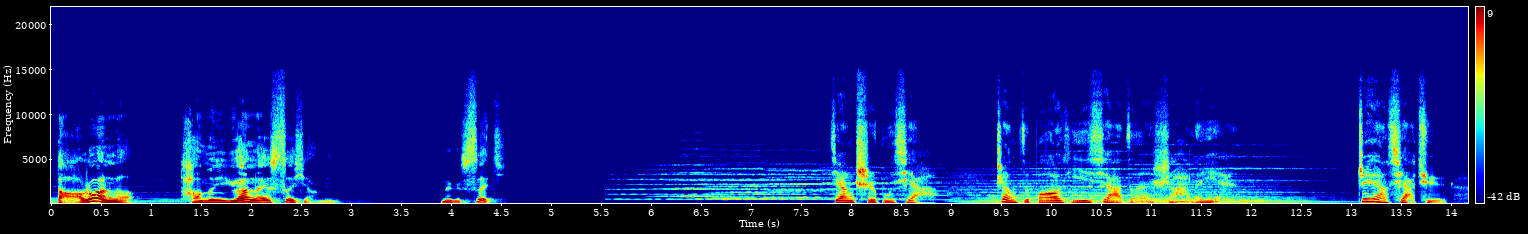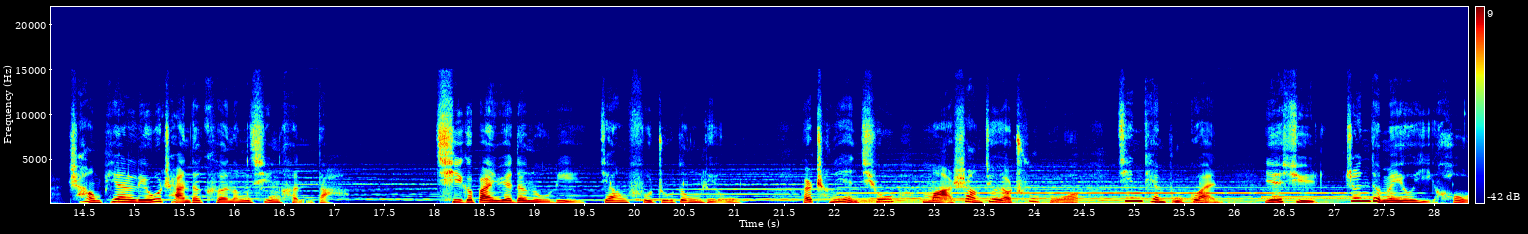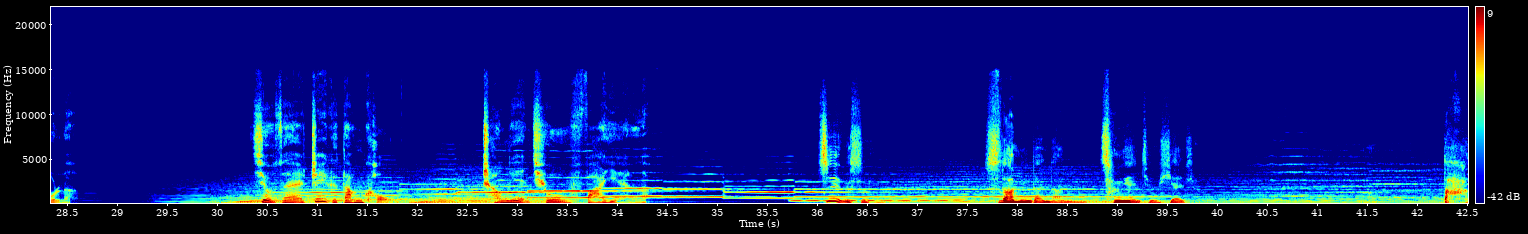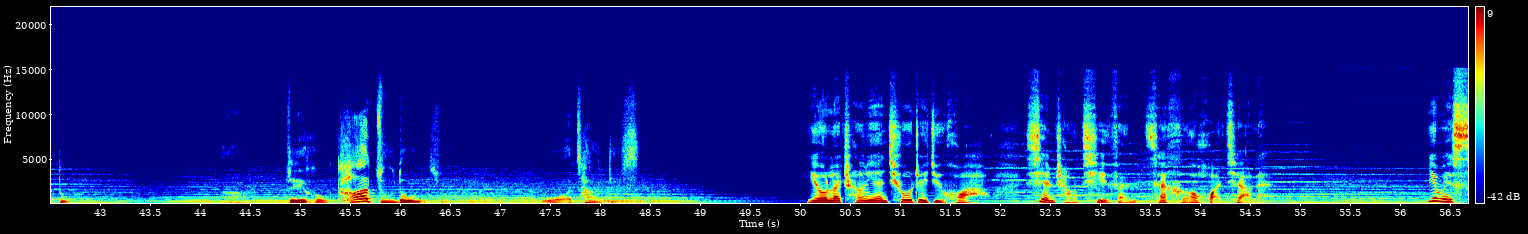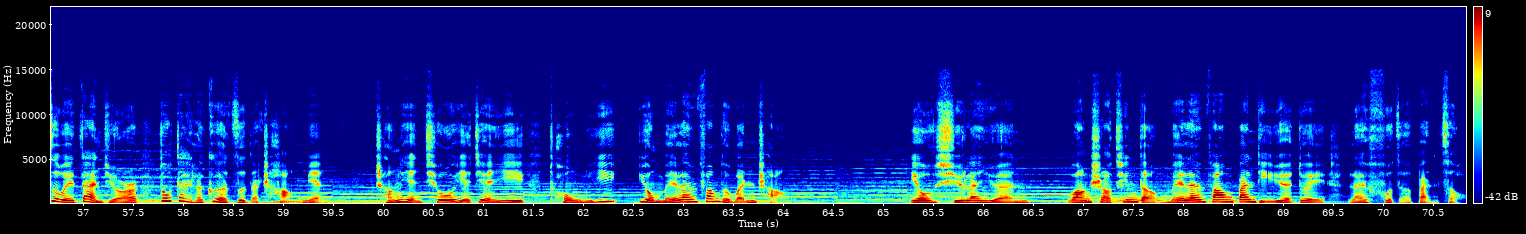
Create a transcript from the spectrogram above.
打乱了他们原来设想的那个设计。僵持不下，郑子包一下子傻了眼。这样下去。唱片流产的可能性很大，七个半月的努力将付诸东流，而程砚秋马上就要出国，今天不灌，也许真的没有以后了。就在这个当口，程砚秋发言了。这个时候，四大名旦当中，程砚秋先生最后，他主动的说：“我唱第四。”有了程砚秋这句话，现场气氛才和缓下来。因为四位旦角儿都带了各自的场面，程砚秋也建议统一用梅兰芳的文场，由徐兰元、王少卿等梅兰芳班底乐队来负责伴奏。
